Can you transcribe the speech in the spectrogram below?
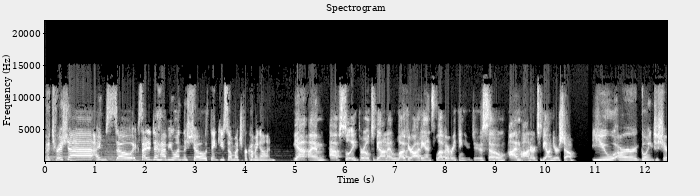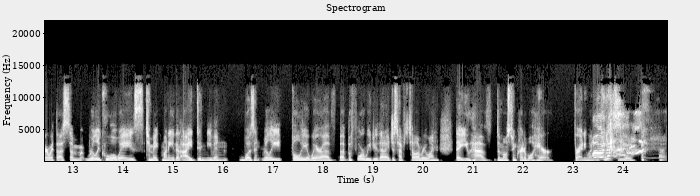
Patricia, I'm so excited to have you on the show. Thank you so much for coming on. Yeah, I am absolutely thrilled to be on. I love your audience, love everything you do. So I'm honored to be on your show. You are going to share with us some really cool ways to make money that I didn't even wasn't really fully aware of. But before we do that, I just have to tell everyone that you have the most incredible hair for anyone who oh, no. see you.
